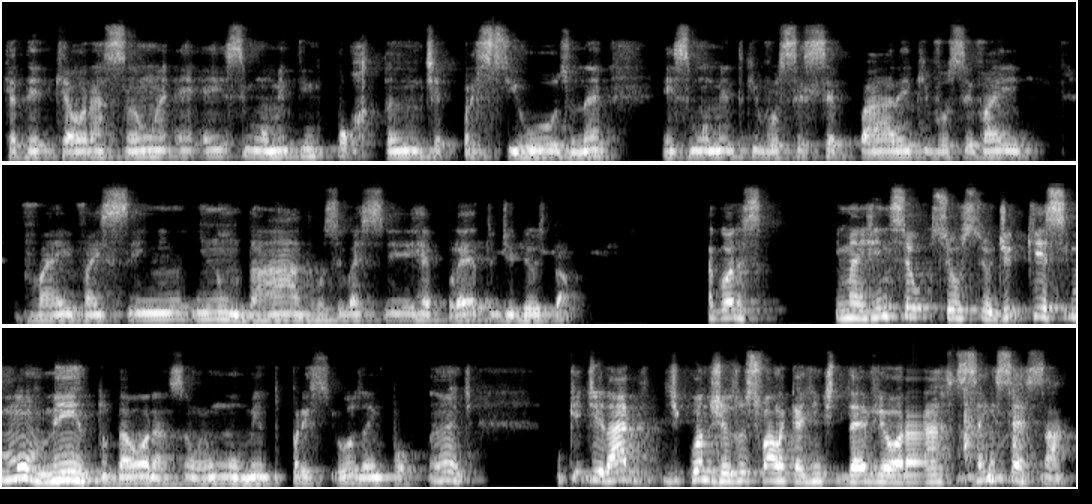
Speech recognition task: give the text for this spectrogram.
que a, que a oração é, é, esse momento importante, é precioso, né? É esse momento que você separa e que você vai, vai, vai ser inundado, você vai ser repleto de Deus e tal. Agora, imagine se eu, se, eu, se eu digo que esse momento da oração é um momento precioso, é importante, o que dirá de quando Jesus fala que a gente deve orar sem cessar?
